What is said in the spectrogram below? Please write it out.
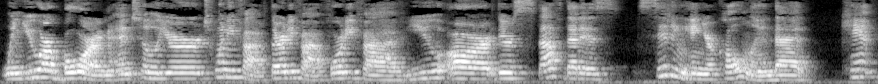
when you are born until you're 25, 35, 45, you are, there's stuff that is sitting in your colon that can't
